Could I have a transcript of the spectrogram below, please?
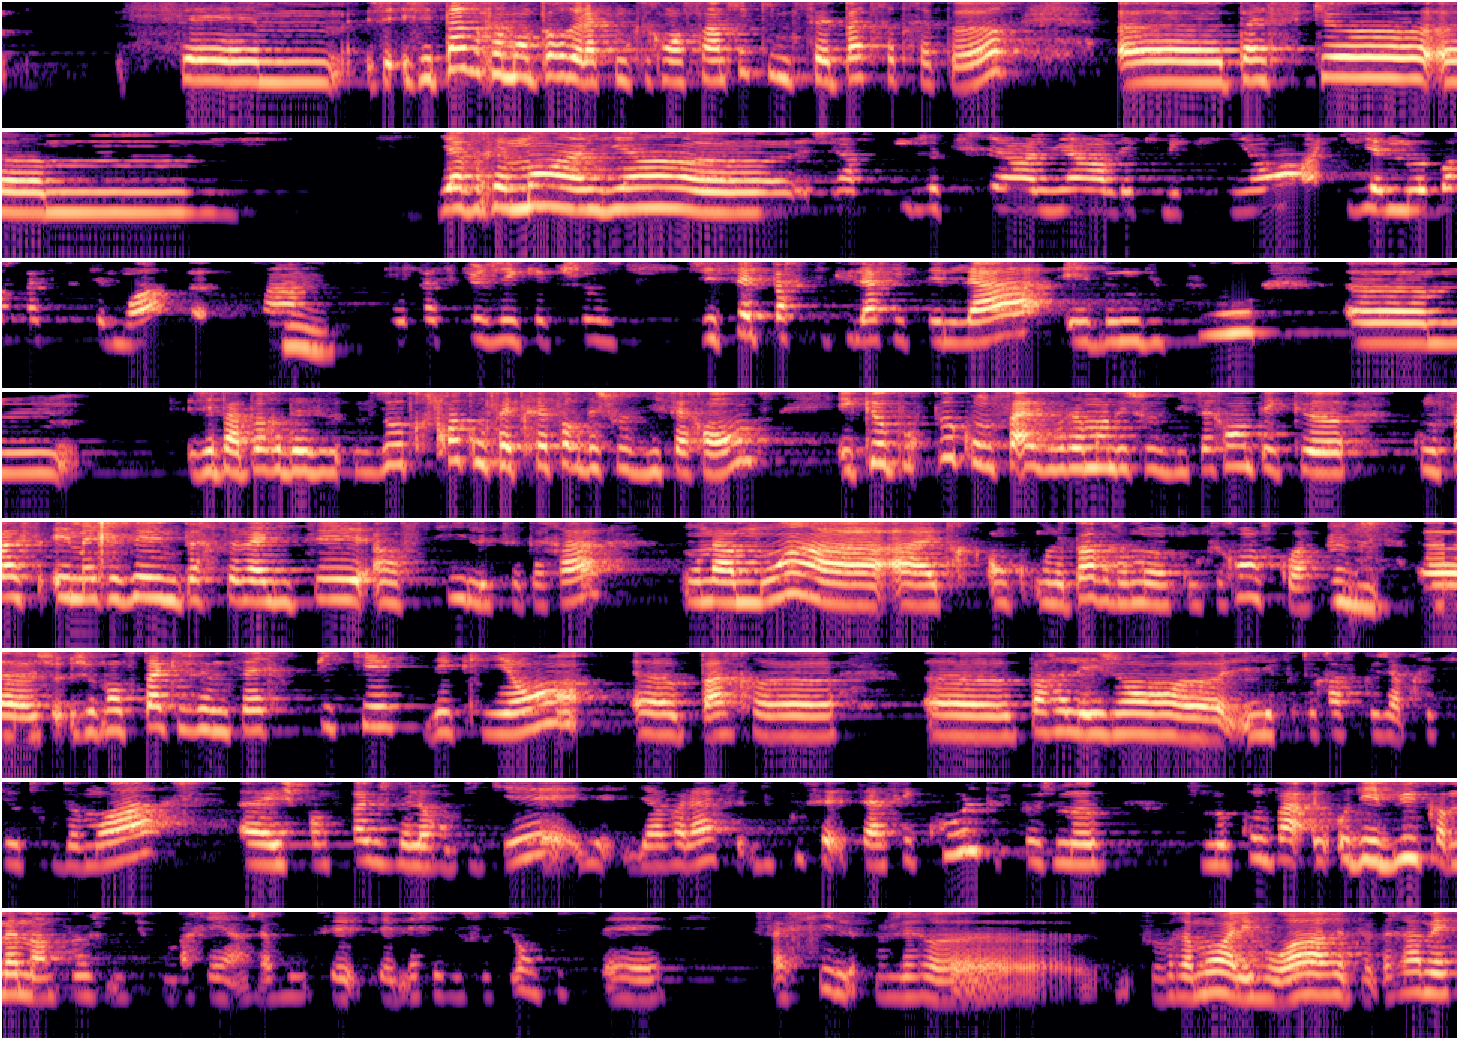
j'ai pas vraiment peur de la concurrence. C'est un truc qui me fait pas très très peur euh, parce que il euh, y a vraiment un lien. Euh, j'ai l'impression que je crée un lien avec mes clients qui viennent me voir parce que c'est moi, hmm. Et parce que j'ai quelque chose, j'ai cette particularité là, et donc du coup j'ai pas peur des autres. Je crois qu'on fait très fort des choses différentes et que pour peu qu'on fasse vraiment des choses différentes et que qu'on fasse émerger une personnalité, un style, etc. On a moins à, être, on n'est pas vraiment en concurrence, quoi. Mhm. Euh, je, je pense pas que je vais me faire piquer des clients euh, par euh, par les gens, euh, les photographes que j'apprécie autour de moi. Euh, et je pense pas que je vais leur en piquer. Il y a voilà, du coup c'est assez cool parce que je me je me compare. Au début, quand même, un peu, je me suis comparée, hein, j'avoue. C'est les réseaux sociaux, en plus, c'est facile. Je veux dire, euh, faut vraiment aller voir, etc. Mais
